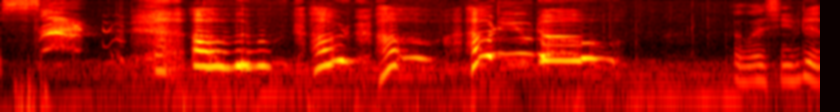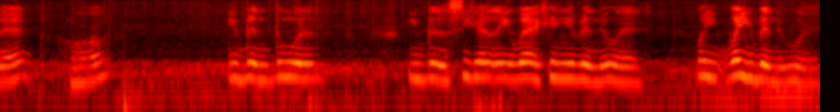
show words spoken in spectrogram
Sir, how, how, how, how do you know? You did it, huh? You've been doing, you've been secretly working, you've been doing. What you, what you been doing?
